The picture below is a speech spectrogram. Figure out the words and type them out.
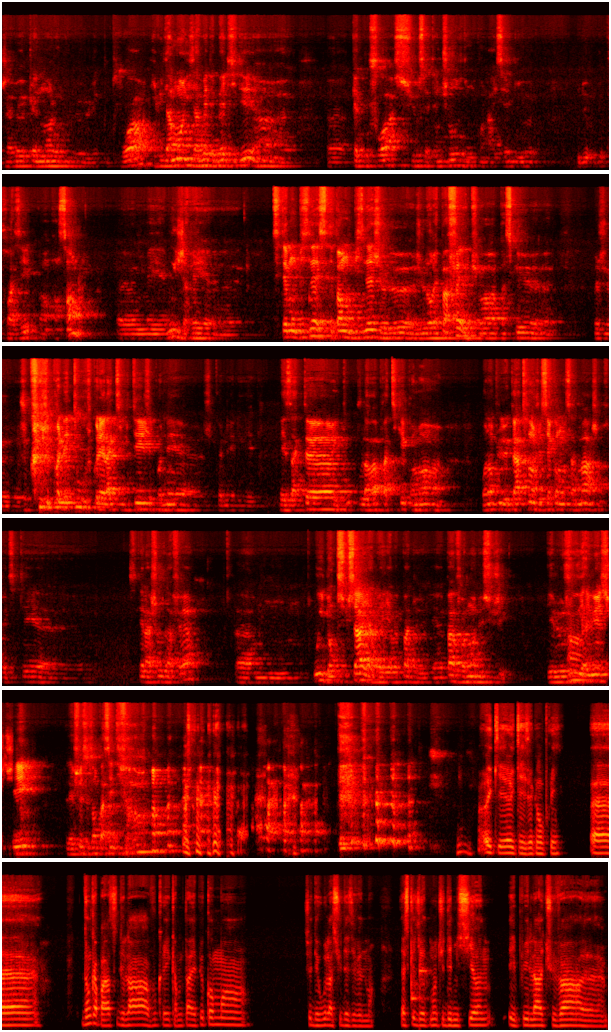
J'avais pleinement le, pouvoir. Évidemment, ils avaient des belles idées, hein, euh, quelquefois, sur certaines choses. Donc, on a essayé de, de, croiser ensemble. Euh, mais oui, j'avais. c'était mon business. C'était pas mon business, je ne l'aurais pas fait, tu vois, parce que je, je, connais tout, je connais l'activité, je connais, euh, je connais les, acteurs et tout. Pour l'avoir pratiqué pendant, pendant plus de 4 ans, je sais comment ça marche en fait. C'était, euh, c'était la chose à faire. Euh, oui, donc sur ça, il n'y avait, y avait, avait pas vraiment de sujet. Et le jour où il y a eu un sujet, les choses se sont passées différemment. ok, ok, j'ai compris. Euh, donc, à partir de là, vous créez comme. Et puis, comment se déroule la suite des événements? Est-ce que directement tu démissionnes et puis là, tu vas. Euh,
